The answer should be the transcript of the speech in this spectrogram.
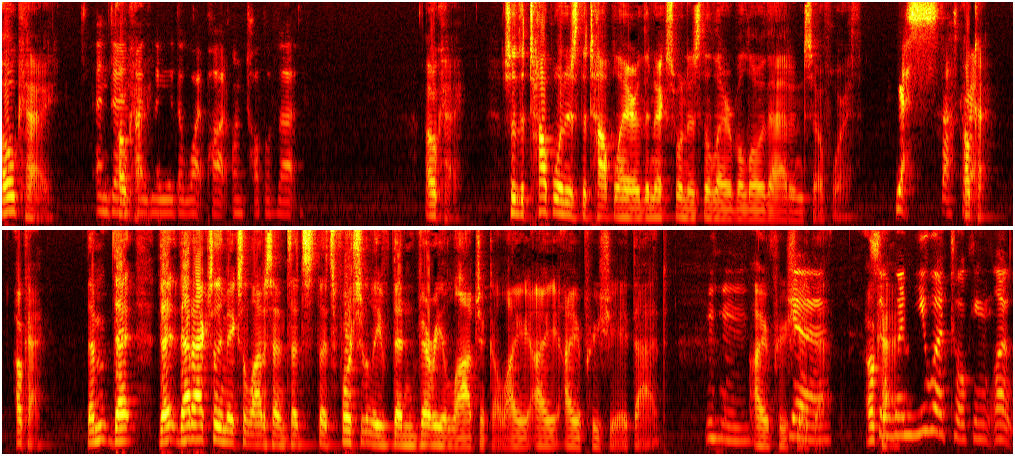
Okay. And then I Okay. layer the white part on top of that. Okay. So the top one is the top layer, the next one is the layer below that, and so forth. Yes, that's correct. Okay. Okay. Then that, that that actually makes a lot of sense. That's that's fortunately then very logical. I I, I appreciate that. I appreciate Yeah. that. Okay. So when you were talking like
